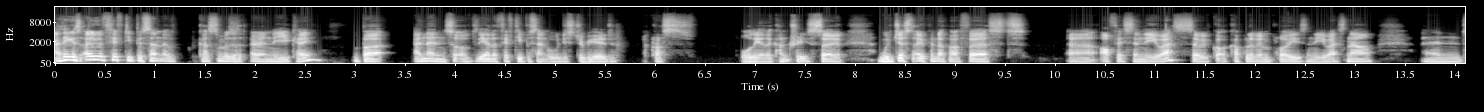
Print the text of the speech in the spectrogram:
I think it's over fifty percent of customers are in the UK, but and then sort of the other fifty percent will be distributed across all the other countries. So we've just opened up our first uh, office in the US, so we've got a couple of employees in the US now, and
